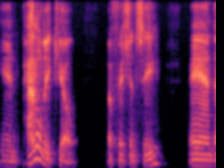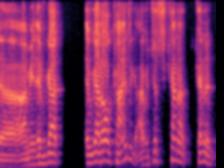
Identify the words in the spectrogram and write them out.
in penalty kill efficiency. And uh, I mean, they've got they've got all kinds of. I was just kind of kind of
